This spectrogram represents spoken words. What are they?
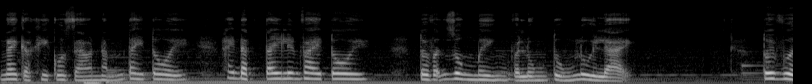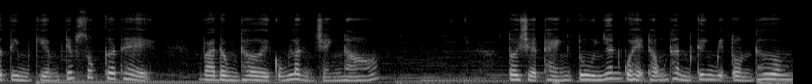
ngay cả khi cô giáo nắm tay tôi hay đặt tay lên vai tôi tôi vẫn dùng mình và lúng túng lùi lại. Tôi vừa tìm kiếm tiếp xúc cơ thể và đồng thời cũng lẩn tránh nó. Tôi trở thành tù nhân của hệ thống thần kinh bị tổn thương,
